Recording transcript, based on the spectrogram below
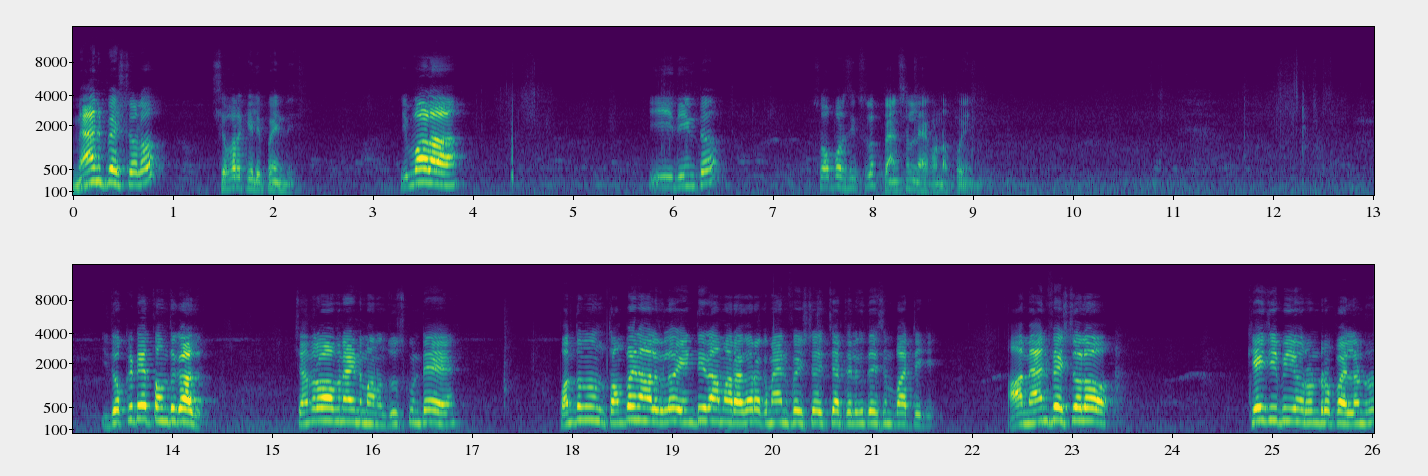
మేనిఫెస్టోలో చివరికి వెళ్ళిపోయింది. ఇవాళ ఈ దీంట్లో సూపర్ సిక్స్లో పెన్షన్ లేకుండా పోయింది. ఇదొక్కటే తొందు కాదు. చంద్రబాబు నాయుడిని మనం చూసుకుంటే పంతొమ్మిది వందల తొంభై నాలుగులో ఎన్టీ రామారావు గారు ఒక మేనిఫెస్టో ఇచ్చారు తెలుగుదేశం పార్టీకి. ఆ మేనిఫెస్టోలో కేజీ బియ్యం రెండు రూపాయలు రెండు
